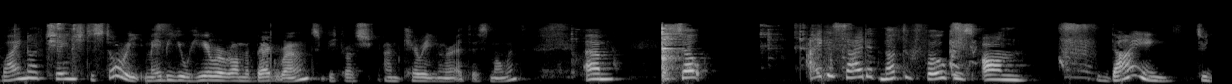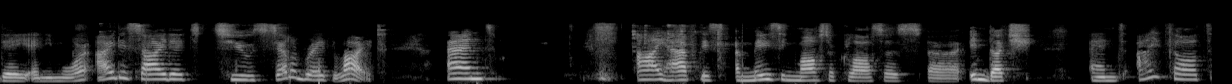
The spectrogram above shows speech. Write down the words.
why not change the story? Maybe you hear her on the background because I'm carrying her at this moment. Um, so I decided not to focus on dying today anymore. I decided to celebrate life. And I have these amazing master classes uh, in Dutch and I thought,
